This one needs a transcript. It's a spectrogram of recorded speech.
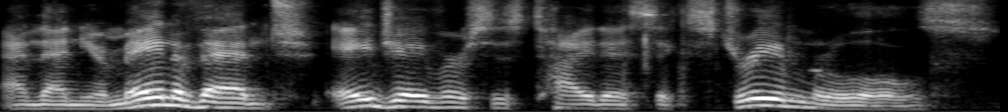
And then your main event, AJ versus Titus, Extreme Rules.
